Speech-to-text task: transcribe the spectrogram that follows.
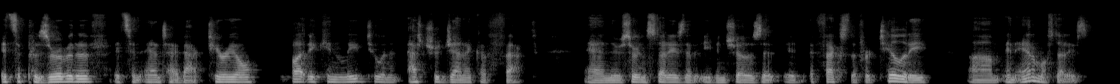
It's a preservative, it's an antibacterial, but it can lead to an estrogenic effect. And there's certain studies that even shows that it affects the fertility um, in animal studies.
